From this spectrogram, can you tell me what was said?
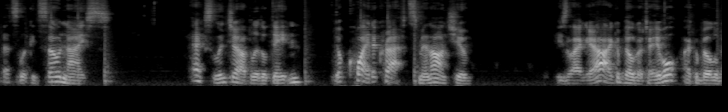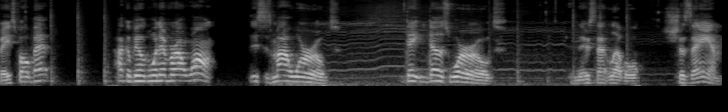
That's looking so nice. Excellent job, little Dayton. You're quite a craftsman, aren't you? He's like, yeah, I could build a table. I could build a baseball bat. I could build whatever I want. This is my world. Dayton does world. And there's that level. Shazam!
